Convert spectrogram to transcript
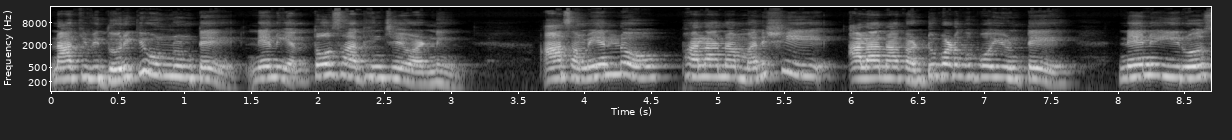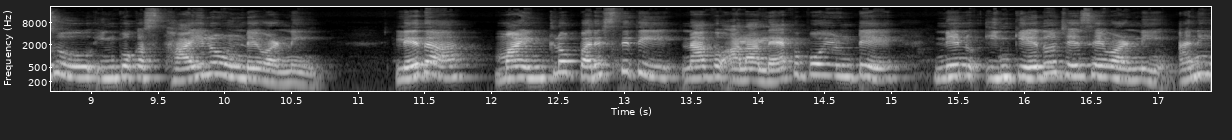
నాకు ఇవి దొరికి ఉండుంటే నేను ఎంతో సాధించేవాడిని. ఆ సమయంలో ఫలానా మనిషి అలా నాకు అడ్డుపడకపోయి ఉంటే నేను ఈరోజు ఇంకొక స్థాయిలో ఉండేవాడిని లేదా మా ఇంట్లో పరిస్థితి నాకు అలా లేకపోయి ఉంటే నేను ఇంకేదో చేసేవాడిని అని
